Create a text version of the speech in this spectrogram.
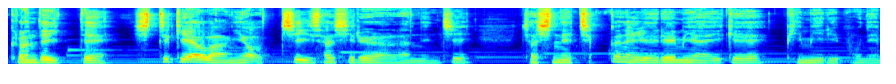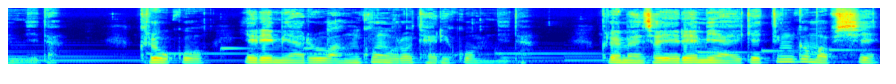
그런데 이때 시드기야 왕이 어찌 이 사실을 알았는지 자신의 측근을 예레미야에게 비밀히 보냅니다. 그러고 예레미야를 왕궁으로 데리고 옵니다. 그러면서 예레미야에게 뜬금없이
